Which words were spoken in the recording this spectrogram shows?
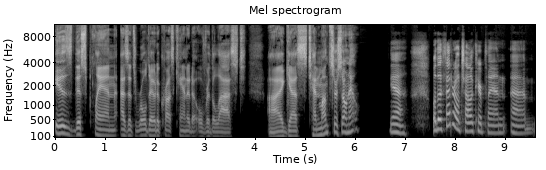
is this plan as it's rolled out across Canada over the last I guess, 10 months or so now. Yeah. Well, the federal child care plan, um,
